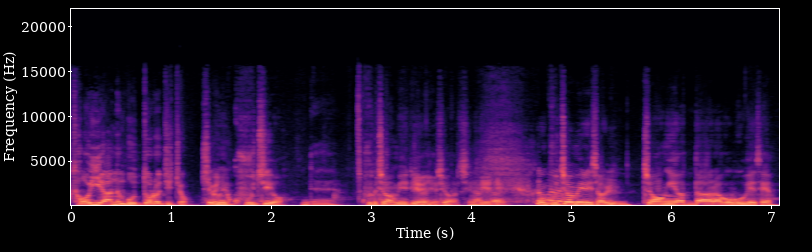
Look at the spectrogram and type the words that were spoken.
더 이하는 못 떨어지죠. 지금이 9지요. 네. 9.1이었죠 예, 예. 지난달. 예, 예. 그럼 9.1이 절정이었다라고 보고 계세요?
